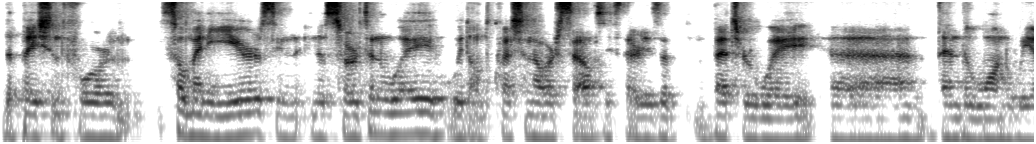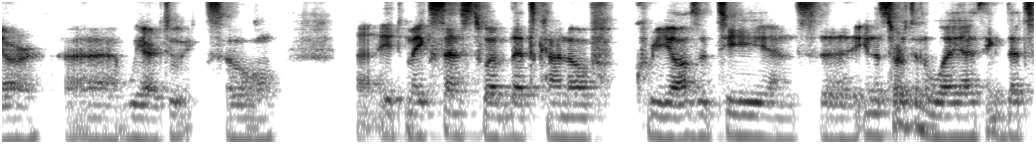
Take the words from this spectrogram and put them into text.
the patient for so many years in, in a certain way we don't question ourselves if there is a better way uh, than the one we are uh, we are doing. So uh, it makes sense to have that kind of curiosity and uh, in a certain way i think that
